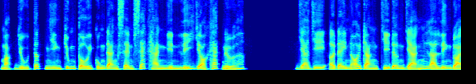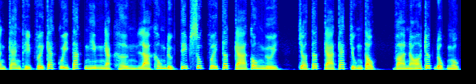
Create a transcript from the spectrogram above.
mặc dù tất nhiên chúng tôi cũng đang xem xét hàng nghìn lý do khác nữa. Gia Di ở đây nói rằng chỉ đơn giản là liên đoàn can thiệp với các quy tắc nghiêm ngặt hơn là không được tiếp xúc với tất cả con người, cho tất cả các chủng tộc, và nó rất đột ngột.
